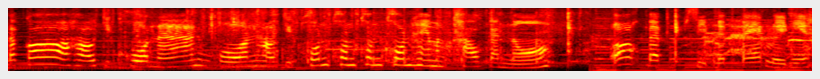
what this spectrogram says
แล้วก็เฮาจิตโคนนะทุกคนเฮาจิตคนคนคนคนให้มันเข้ากันเนาะ ออกแบบสีแป๊กๆเลยเนี่ย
